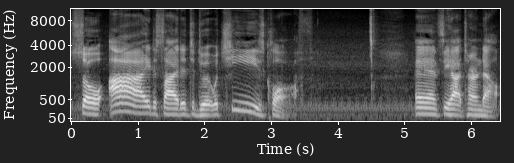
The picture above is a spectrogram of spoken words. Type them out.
So I decided to do it with cheesecloth and see how it turned out.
